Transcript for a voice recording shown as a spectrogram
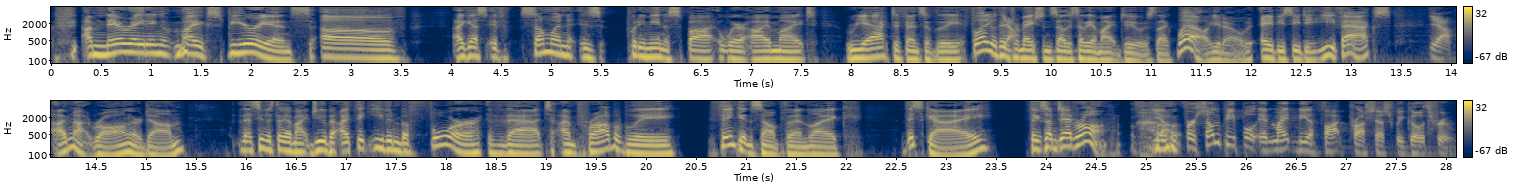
I'm narrating my experience of, I guess if someone is putting me in a spot where I might react defensively, flooding with yeah. information sounds like something I might do is like, well, you know, A, B, C, D, E facts. Yeah. I'm not wrong or dumb. That seems like something I might do. But I think even before that, I'm probably thinking something like, this guy thinks I'm dead wrong. yeah, for some people, it might be a thought process we go through.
